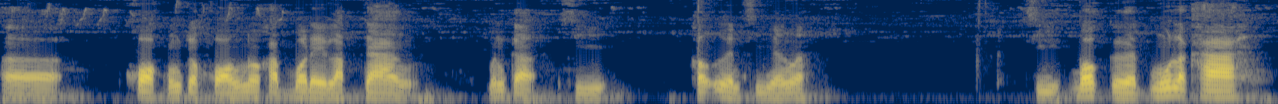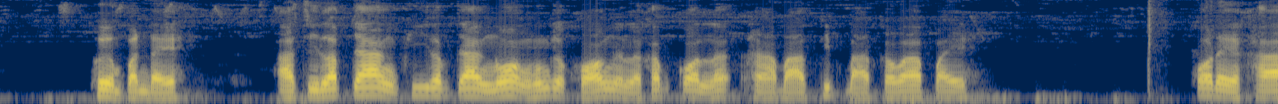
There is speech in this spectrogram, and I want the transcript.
เอ่อคอกของเจ้าของเนาะครับบ่ได้รับจ้าง มันก็สีเขาเอื่นสียังล่ะสีบ่เกิดมูลค่าเพิ่มปันใดอาจสิรับจ้างพี่รับจ้างน้องของเจ้าของนั่นแหละครับก้อนละหาบาทสิบบาทก็ว่าไปพอได้ค่า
